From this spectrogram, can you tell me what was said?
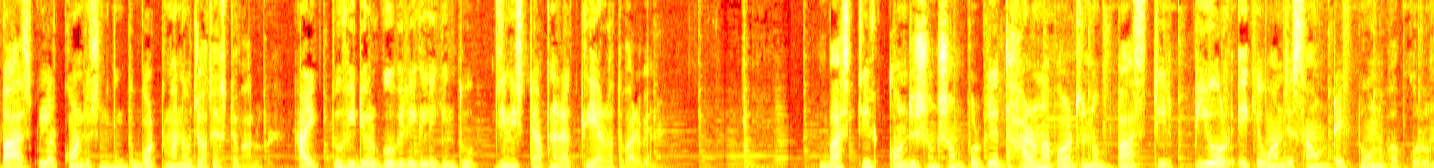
বাসগুলোর কন্ডিশন কিন্তু বর্তমানেও যথেষ্ট ভালো। আর একটু ভিডিওর গভীরে গেলে কিন্তু জিনিসটা আপনারা ক্লিয়ার হতে পারবেন। বাসটির কন্ডিশন সম্পর্কে ধারণা পাওয়ার জন্য বাসটির পিওর একে ওয়ান যে সাউন্ডটা একটু অনুভব করুন।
